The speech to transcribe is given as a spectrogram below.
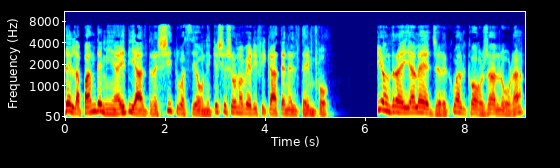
della pandemia e di altre situazioni che si sono verificate nel tempo. Io andrei a leggere qualcosa allora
